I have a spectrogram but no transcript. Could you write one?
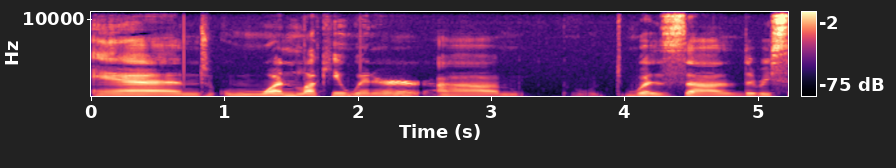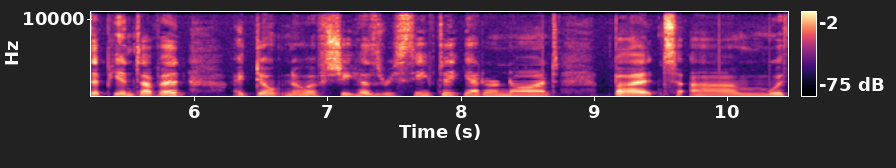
And one lucky winner um, was uh, the recipient of it. I don't know if she has received it yet or not, but um, with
